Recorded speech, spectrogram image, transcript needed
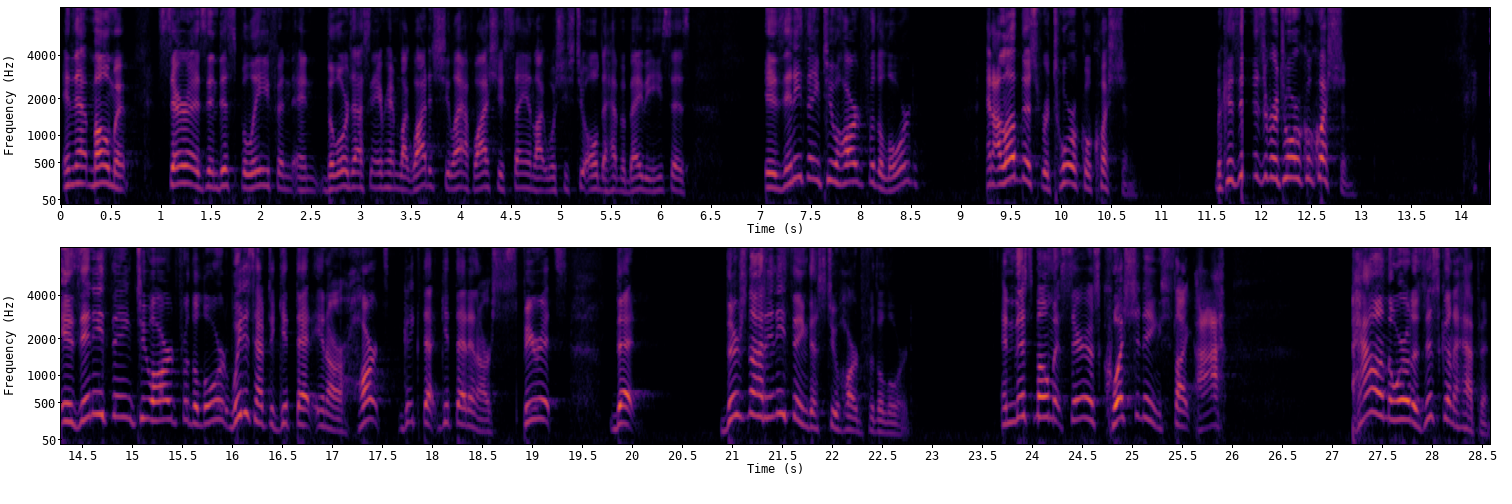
In that moment, Sarah is in disbelief, and, and the Lord's asking Abraham, like, why did she laugh? Why is she saying, like, well, she's too old to have a baby? He says, Is anything too hard for the Lord? And I love this rhetorical question because it is a rhetorical question. Is anything too hard for the Lord? We just have to get that in our hearts, get that, get that in our spirits, that there's not anything that's too hard for the Lord. And in this moment, Sarah's questioning. She's like, ah, how in the world is this going to happen?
